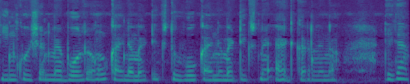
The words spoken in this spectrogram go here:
तीन क्वेश्चन मैं बोल रहा हूँ काइनामेटिक्स तो वो काइनामेटिक्स में ऐड कर लेना। ठीक है?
